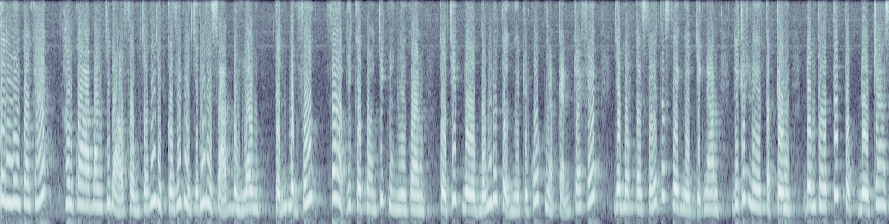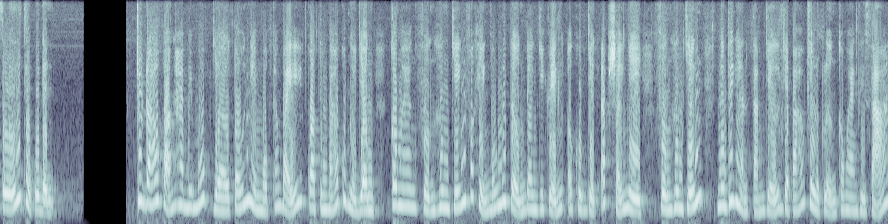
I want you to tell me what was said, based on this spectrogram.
Tin liên quan khác, hôm qua Ban chỉ đạo phòng chống dịch COVID-19 thị xã Bình Long, tỉnh Bình Phước phối hợp với cơ quan chức năng liên quan tổ chức đưa 4 đối tượng người Trung Quốc nhập cảnh trái phép và một tài xế taxi người Việt Nam đi cách ly tập trung, đồng thời tiếp tục điều tra xử lý theo quy định. Trước đó khoảng 21 giờ tối ngày 1 tháng 7, qua tin báo của người dân, Công an phường Hưng Chiến phát hiện 4 đối tượng đang di chuyển ở khu vực ấp Sở Nhì, phường Hưng Chiến nên tiến hành tạm giữ và báo cho lực lượng công an thị xã.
